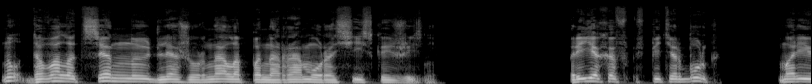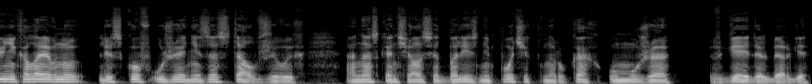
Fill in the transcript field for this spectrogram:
но давало ценную для журнала панораму российской жизни. Приехав в Петербург, Марию Николаевну Лесков уже не застал в живых. Она скончалась от болезни почек на руках у мужа в Гейдельберге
